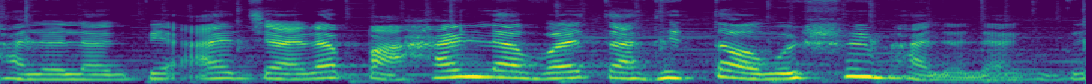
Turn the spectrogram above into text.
ভালো লাগবে। আর যারা পাহাড় লাভার তাদের তো অবশ্যই ভালো লাগবে।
